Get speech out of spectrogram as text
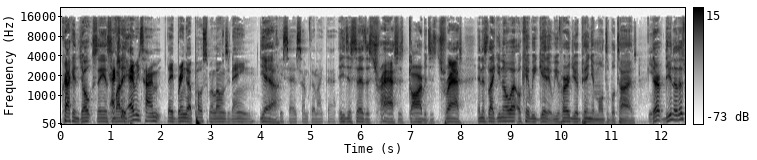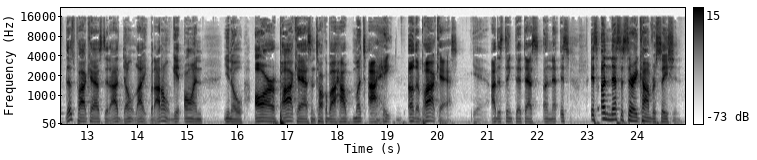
cracking jokes, saying somebody, Actually, every time they bring up Post Malone's name, "Yeah." he says something like that. He just says it's trash, it's garbage, it's trash, and it's like you know what? Okay, we get it. We've heard your opinion multiple times. There, do you know this? This podcast that I don't like, but I don't get on, you know, our podcast and talk about how much I hate other podcasts. Yeah. I just think that that's unne- it's it's unnecessary conversation, Yeah.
